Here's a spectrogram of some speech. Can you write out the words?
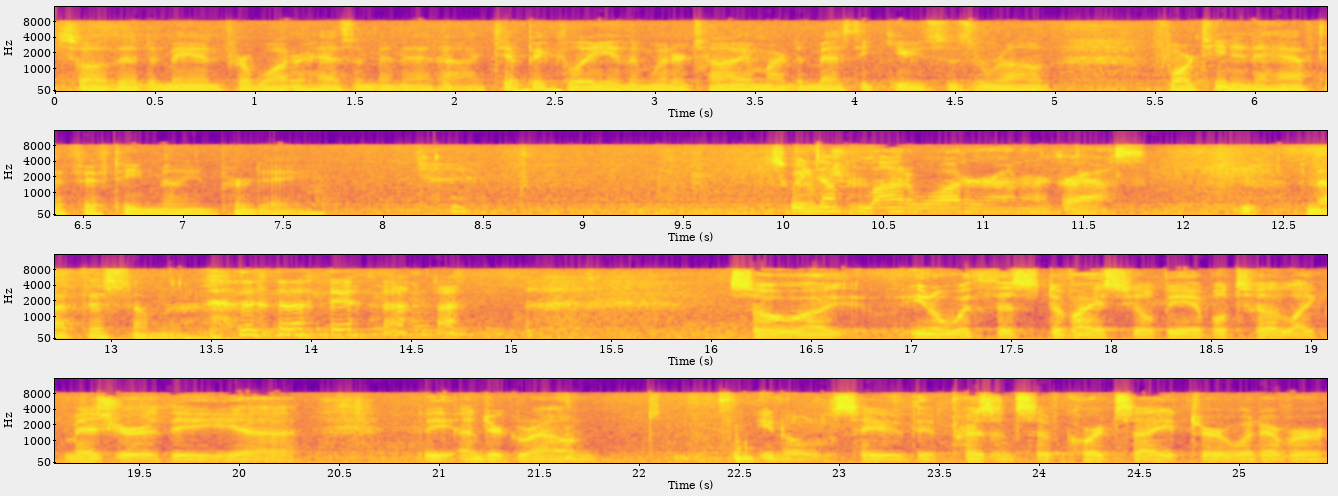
so the demand for water hasn't been that high. Typically, in the wintertime, our domestic use is around 14 and a half to 15 million per day. So we Madam dump a lot of water on our grass. Not this summer. So, uh, you know, with this device, you'll be able to like measure the uh, the underground, you know, say the presence of quartzite or whatever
